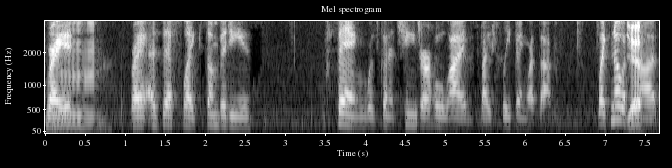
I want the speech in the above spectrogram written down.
right? Mm. Right, as if like somebody's thing was going to change our whole lives by sleeping with them. Like, no, it's Yeah. not.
